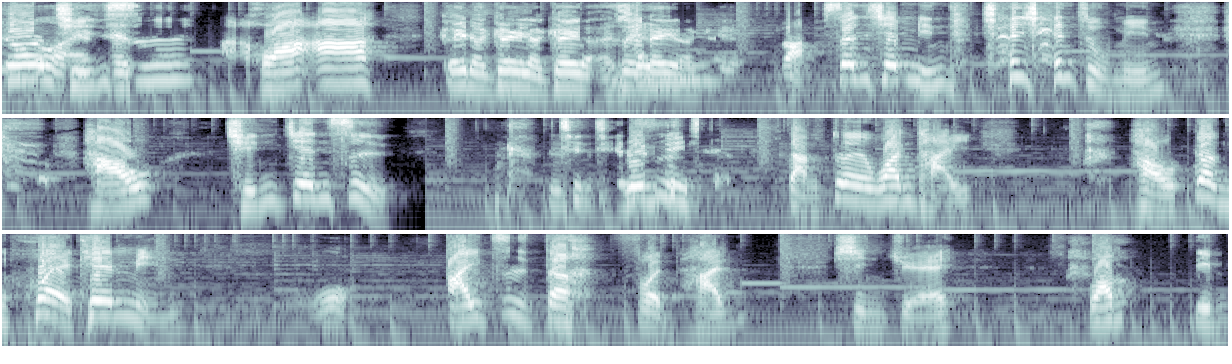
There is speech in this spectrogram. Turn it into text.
歌情诗华阿，可以的，可以的，可以的，可以了，可以了，是吧？生鲜民，生鲜主名，好勤监视，勤监视，长对湾台。好更会天明。哦，白字的粉寒醒觉，王林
